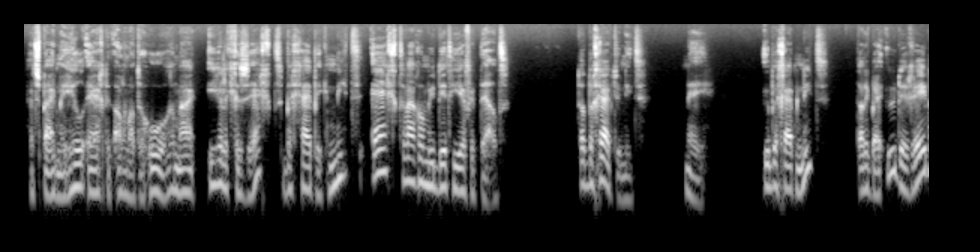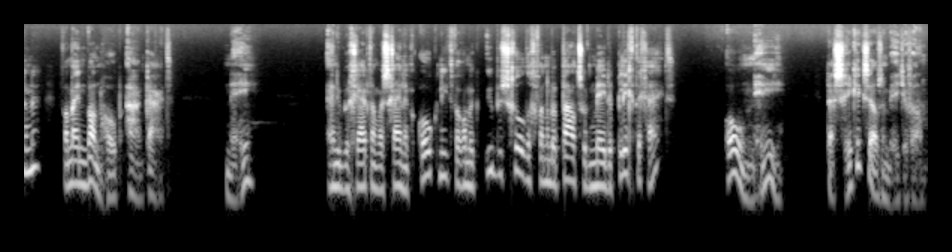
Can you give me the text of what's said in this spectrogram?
Het spijt me heel erg dit allemaal te horen, maar eerlijk gezegd begrijp ik niet echt waarom u dit hier vertelt. Dat begrijpt u niet. Nee, u begrijpt niet dat ik bij u de redenen van mijn wanhoop aankaart. Nee. En u begrijpt dan waarschijnlijk ook niet waarom ik u beschuldig van een bepaald soort medeplichtigheid? Oh nee, daar schrik ik zelfs een beetje van.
